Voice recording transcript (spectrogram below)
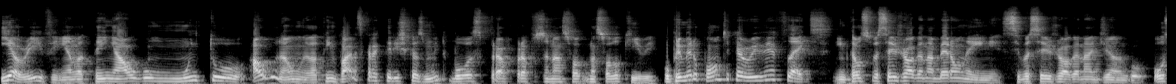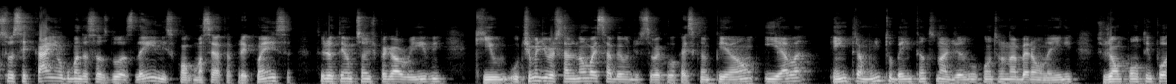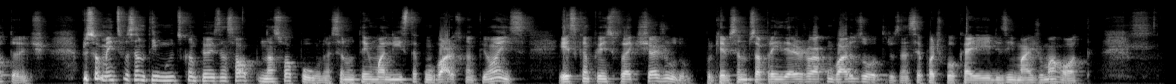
E a Riven, ela tem algo muito. Algo não, ela tem várias características muito boas para funcionar na solo queue. O primeiro ponto é que a Riven é flex. Então, se você joga na Baron Lane, se você joga na Jungle, ou se você cai em alguma dessas duas lanes com alguma certa frequência, você já tem a opção de pegar a Riven, que o, o time adversário não vai saber onde você vai colocar esse campeão, e ela entra muito bem tanto na jungle quanto na Baron Lane, isso já é um ponto importante. Principalmente se você não tem muitos campeões na sua, na sua pool, né? Você não tem uma lista com vários campeões, esses campeões flex te ajudam, porque você não precisa aprender a jogar com vários outros, né? Você pode colocar eles em mais de uma rota.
